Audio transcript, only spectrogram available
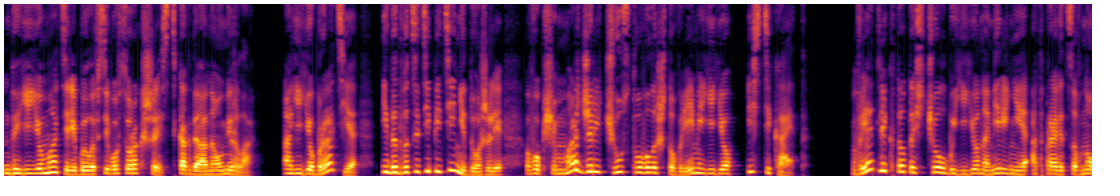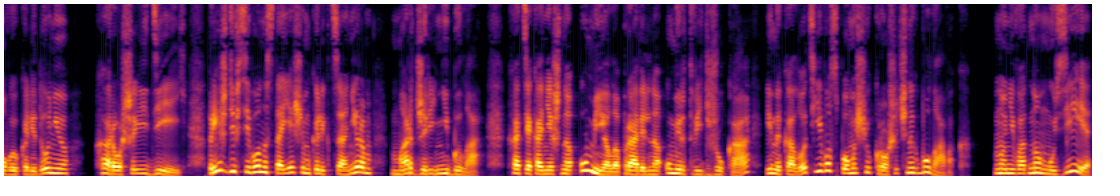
Да ее матери было всего 46, когда она умерла. А ее братья и до 25 не дожили. В общем, Марджери чувствовала, что время ее истекает. Вряд ли кто-то счел бы ее намерение отправиться в Новую Каледонию хорошей идеей. Прежде всего, настоящим коллекционером Марджери не была. Хотя, конечно, умела правильно умертвить жука и наколоть его с помощью крошечных булавок. Но ни в одном музее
